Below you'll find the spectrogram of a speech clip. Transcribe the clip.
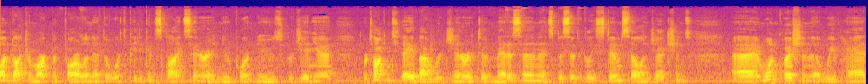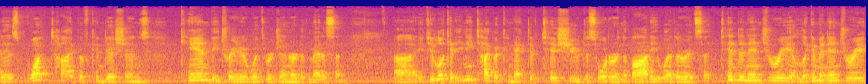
I'm Dr. Mark McFarland at the Orthopedic and Spine Center in Newport News, Virginia. We're talking today about regenerative medicine and specifically stem cell injections. Uh, and one question that we've had is what type of conditions can be treated with regenerative medicine? Uh, if you look at any type of connective tissue disorder in the body, whether it's a tendon injury, a ligament injury,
